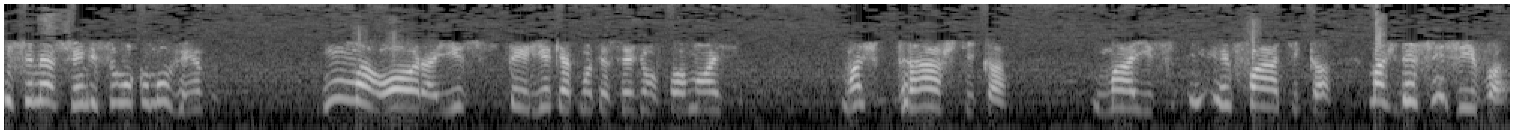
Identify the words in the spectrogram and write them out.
E se mexendo e se locomovendo. Uma hora isso teria que acontecer de uma forma mais, mais drástica, mais enfática, mais decisiva,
